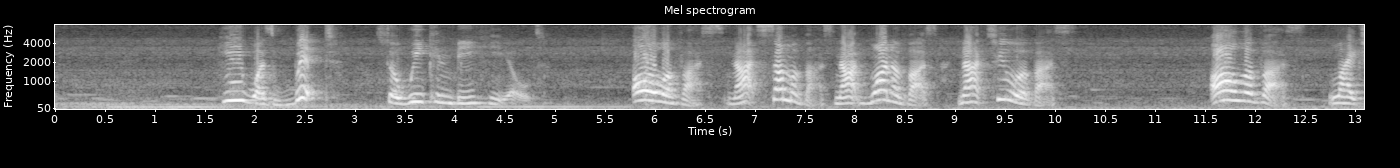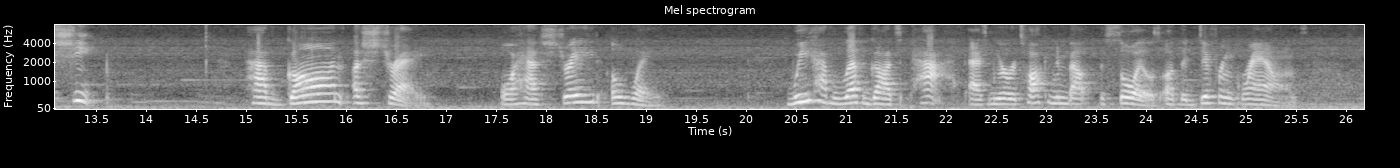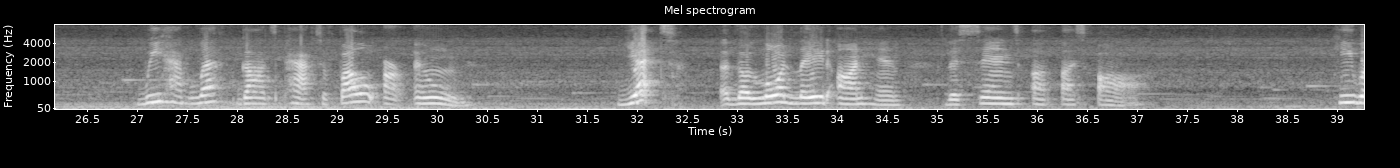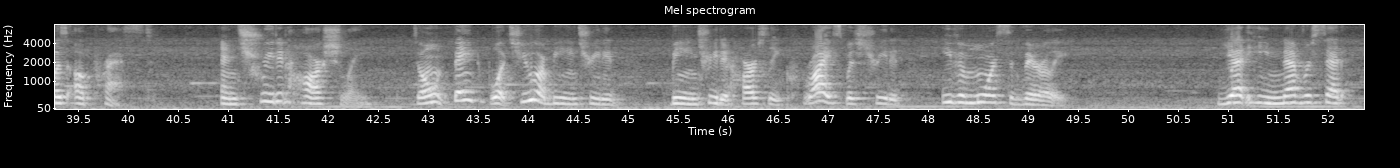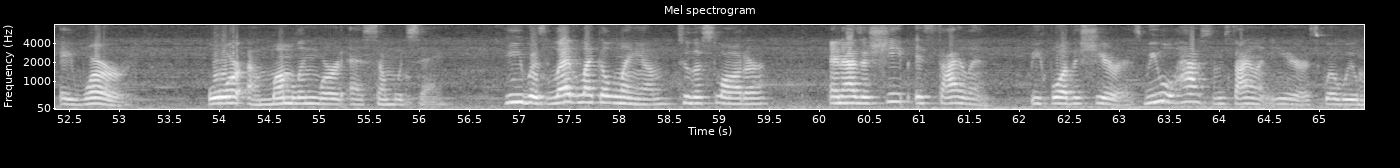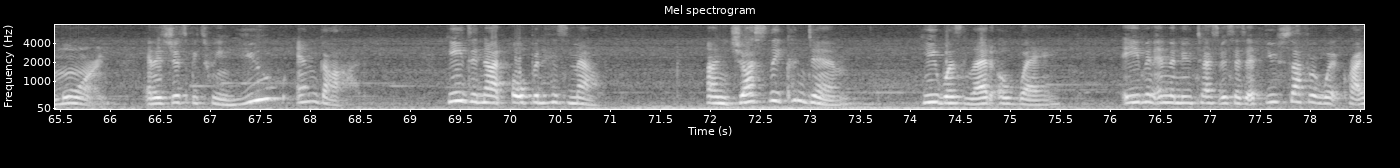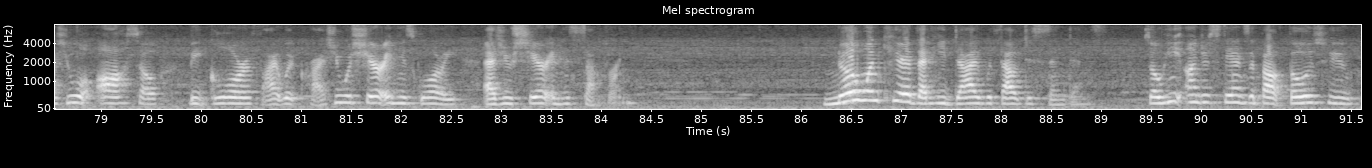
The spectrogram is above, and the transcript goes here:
He was whipped so we can be healed. All of us, not some of us, not one of us, not two of us. All of us, like sheep, have gone astray or have strayed away. We have left God's path as we were talking about the soils of the different grounds. We have left God's path to follow our own Yet uh, the Lord laid on him the sins of us all. He was oppressed and treated harshly. Don't think what you are being treated being treated harshly. Christ was treated even more severely. Yet he never said a word or a mumbling word as some would say. He was led like a lamb to the slaughter and as a sheep is silent before the shearers, we will have some silent years where we'll mourn, and it's just between you and God. He did not open his mouth. Unjustly condemned, he was led away. Even in the New Testament, it says, if you suffer with Christ, you will also be glorified with Christ. You will share in his glory as you share in his suffering. No one cared that he died without descendants. So he understands about those who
